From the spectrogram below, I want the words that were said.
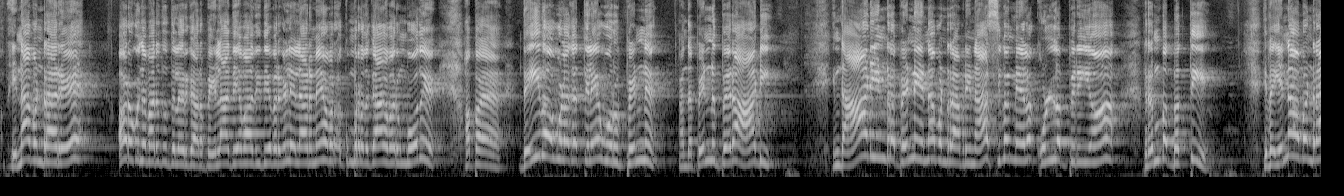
அப்போ என்ன பண்ணுறாரு அவர் கொஞ்சம் வருத்தத்தில் இருக்கார். அப்போ எல்லா தேவாதி தேவர்கள் எல்லாருமே அவரை கும்பிட்றதுக்காக வரும்போது அப்போ தெய்வ உலகத்திலே ஒரு பெண்ணு அந்த பெண்ணு பேர் ஆடி. இந்த ஆடின்ற பெண்ணு என்ன பண்ணுறா அப்படின்னா சிவன் மேலே கொள்ள பிரியம். ரொம்ப பக்தி. இவ என்ன பண்ணுறா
